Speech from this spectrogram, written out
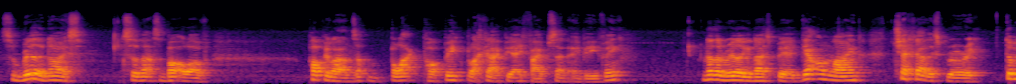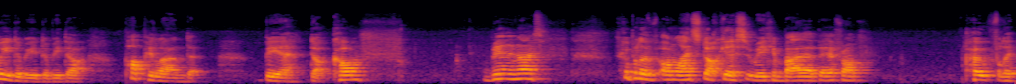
So really nice. So that's a bottle of Poppyland's Black Poppy, Black IPA, 5% ABV. Another really nice beer. Get online, check out this brewery, www.poppylandbeer.com. Really nice. A couple of online stockists where you can buy their beer from. Hopefully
